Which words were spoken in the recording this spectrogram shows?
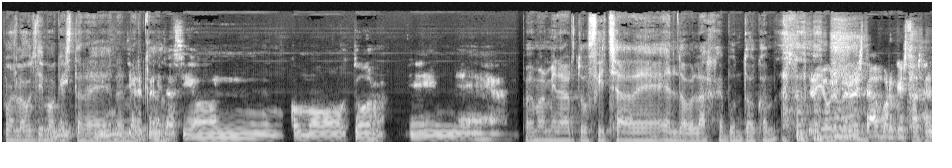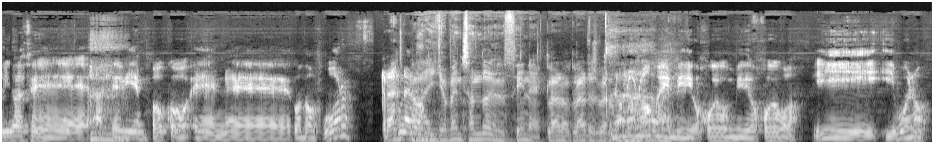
Pues lo último que está en el mercado. Interpretación como Thor en, eh, Podemos mirar tu ficha de eldoblaje.com. Pero yo creo que no está, porque esto ha salido hace, hace bien poco en eh, God of War. Ragnarok. Ah, yo pensando en el cine, claro, claro, es verdad. No, no, no, en videojuego, en videojuego. Y, y bueno,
